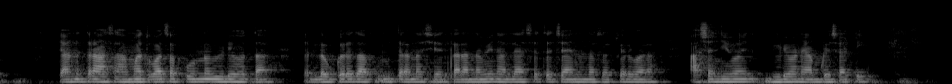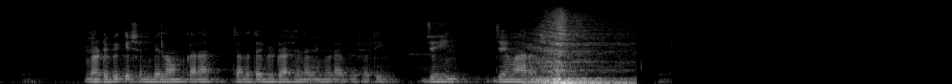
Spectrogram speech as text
त्यानंतर असा हा महत्त्वाचा पूर्ण व्हिडिओ होता तर लवकरच आप मित्रांना शेअर करा. नवीन आले असेल तर चॅनलला सबस्क्राईब करा. अशा नवीन व्हिडिओ आणि अपडेटसाठी नोटिफिकेशन बेल ऑन करा. चला तर भेटू अशा नवीन व्हिडिओ अपडेटसाठी जय हिंद जय महाराष्ट्र.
